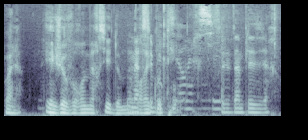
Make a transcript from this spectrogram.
Voilà. Et je vous remercie de m'avoir écouté. Merci. C'était un plaisir.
